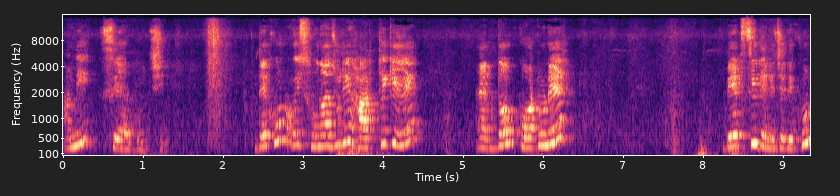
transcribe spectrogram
আমি শেয়ার করছি। দেখুন ওই সোনাঝুরি হাট থেকে একদম কটনের বেডশিট এনেছে দেখুন।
